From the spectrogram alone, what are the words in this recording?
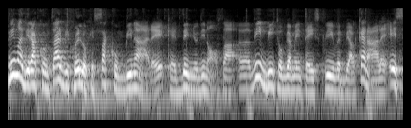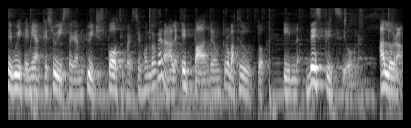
Prima di raccontarvi quello che sa combinare, che è degno di nota, eh, vi invito ovviamente a iscrivervi al canale e seguitemi anche su Instagram, Twitch, Spotify, secondo canale e Patreon, trovate tutto in descrizione. Allora,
